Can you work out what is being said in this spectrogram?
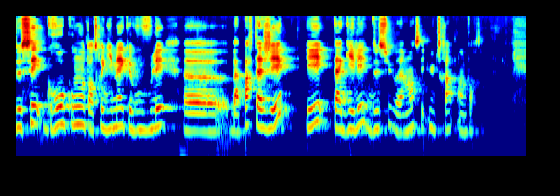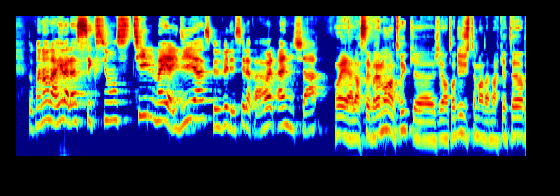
de ces gros comptes entre guillemets que vous voulez euh, bah, partager et taguer-les dessus. Vraiment, c'est ultra important. Donc maintenant, on arrive à la section Still My Ideas, que je vais laisser la parole à Misha? Ouais, alors c'est vraiment un truc, euh, j'ai entendu justement d'un marketeur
